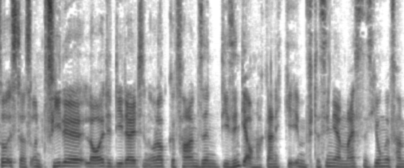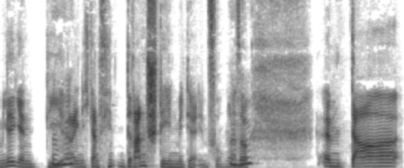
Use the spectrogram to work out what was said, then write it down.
So ist das. Und viele Leute, die da jetzt in Urlaub gefahren sind, die sind ja auch noch gar nicht geimpft. Das sind ja meistens junge Familien, die mhm. eigentlich ganz hinten dran stehen mit der Impfung. Also mhm. ähm, da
